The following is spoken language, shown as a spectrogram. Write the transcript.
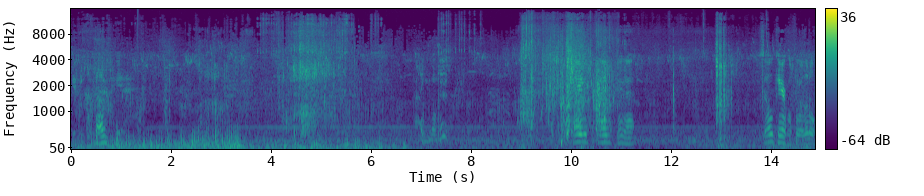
You're gonna. Maybe, maybe, maybe not. So careful for a little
